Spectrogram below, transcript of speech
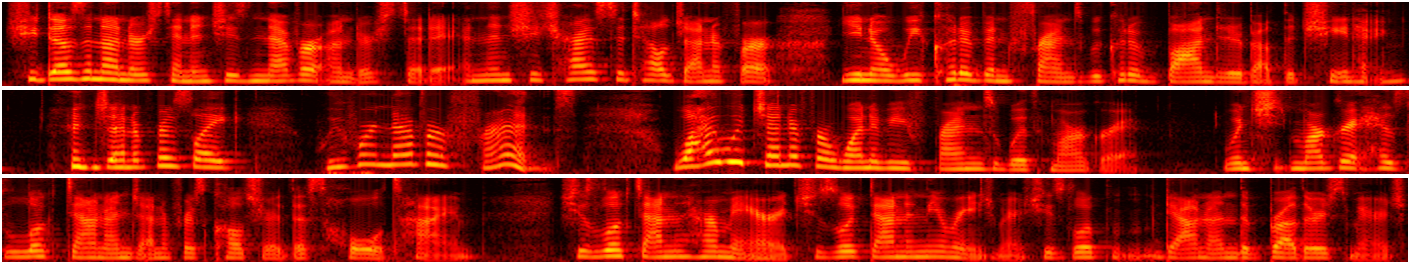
She doesn't understand and she's never understood it. And then she tries to tell Jennifer, you know, we could have been friends. We could have bonded about the cheating. And Jennifer's like, we were never friends. Why would Jennifer want to be friends with Margaret when she, Margaret has looked down on Jennifer's culture this whole time? She's looked down in her marriage. She's looked down in the arranged marriage. She's looked down on the brother's marriage.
